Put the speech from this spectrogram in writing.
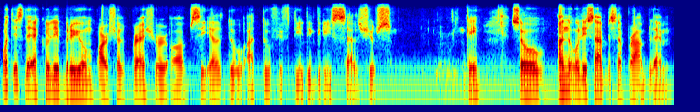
what is the equilibrium partial pressure of Cl2 at 250 degrees Celsius? Okay, so ano uli sabi sa problem?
